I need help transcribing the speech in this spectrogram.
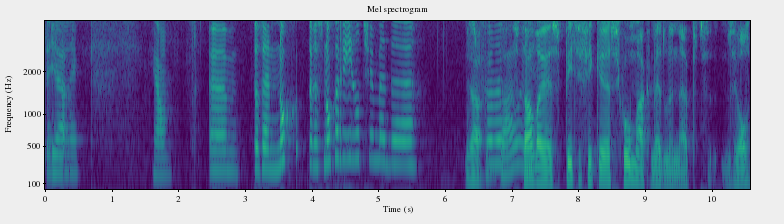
ja. Ja. Ehm, er, zijn nog, er is nog een regeltje met de... Ja. Stel dat je specifieke schoonmaakmiddelen hebt, zoals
